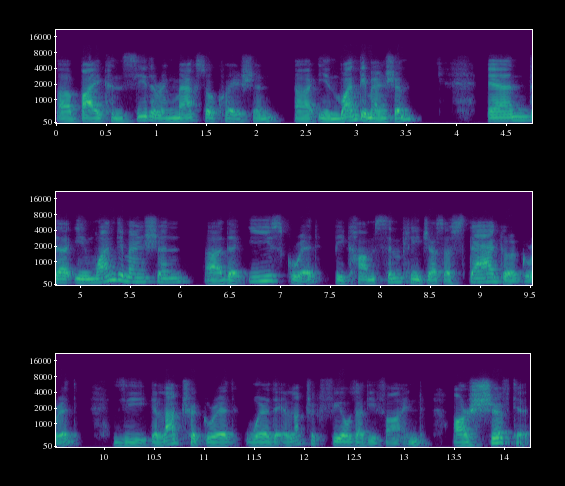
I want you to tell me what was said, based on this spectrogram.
uh, by considering Maxwell equation uh, in one dimension. And uh, in one dimension, uh, the Yee's grid becomes simply just a stagger grid. the electric grid where the electric fields are defined are shifted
